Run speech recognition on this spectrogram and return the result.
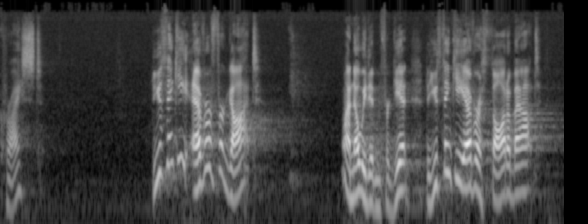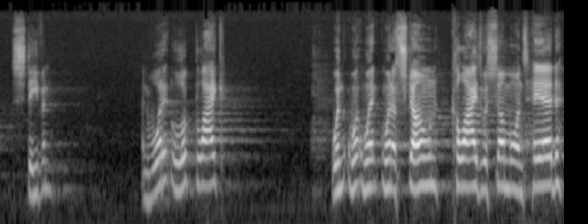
Christ? Do you think he ever forgot? Well, I know he didn't forget. Do you think he ever thought about Stephen and what it looked like when, when, when a stone collides with someone's head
